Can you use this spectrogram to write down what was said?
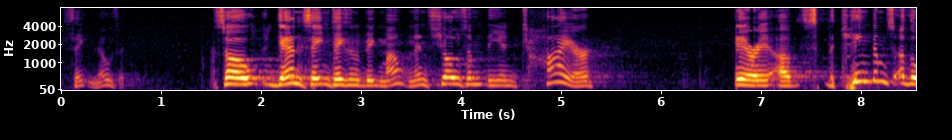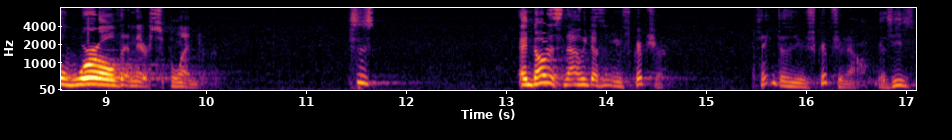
Satan knows it. So again, Satan takes him to a big mountain and shows him the entire area of the kingdoms of the world and their splendor. He says, and notice now he doesn't use scripture. Satan doesn't use scripture now because he's,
